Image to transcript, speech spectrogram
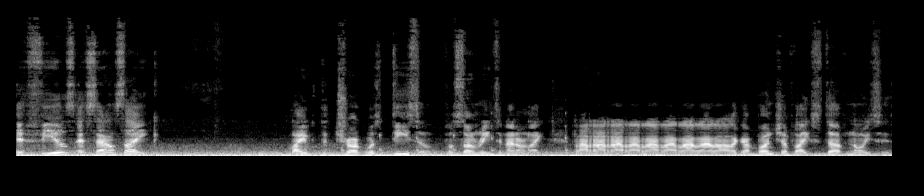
it feels it sounds like like the truck was diesel for some reason. I don't know, like rah, rah, rah, like a bunch of like stuff noises.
